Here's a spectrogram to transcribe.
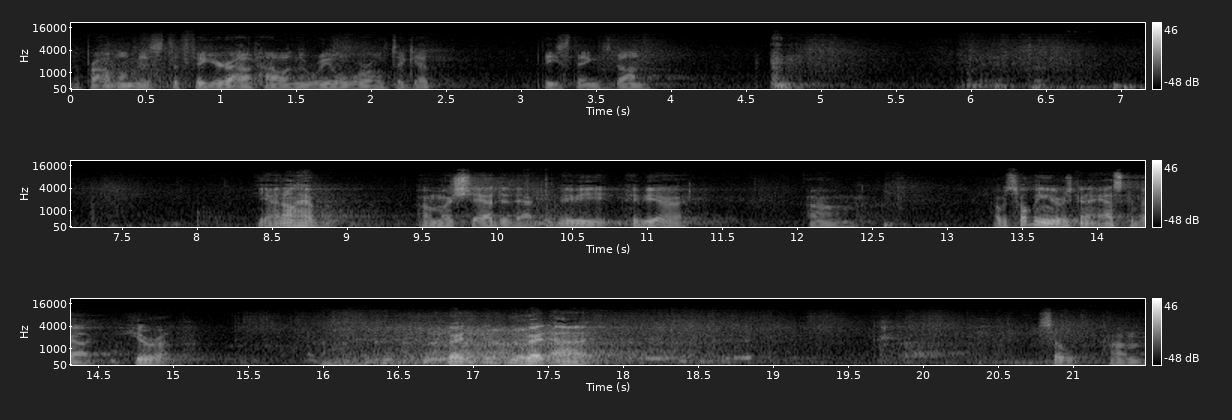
the problem is to figure out how in the real world to get these things done. yeah, I don't have uh, much to add to that. Maybe, maybe a. Um, I was hoping you were going to ask about Europe, uh, but but uh, So, um,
